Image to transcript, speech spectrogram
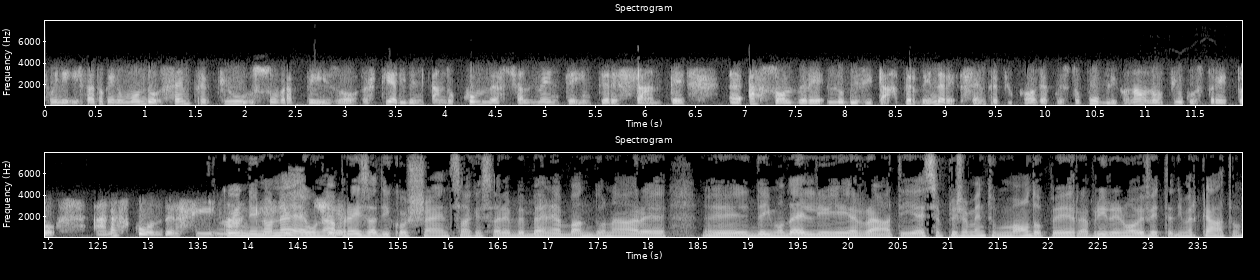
quindi il fatto che in un mondo sempre più sovrappeso stia diventando commercialmente interessante assolvere l'obesità per vendere sempre più cose a questo pubblico, no? non più costretto a nascondersi. Quindi non è una presa di coscienza che sarebbe bene abbandonare eh, dei modelli errati, è semplicemente un modo per aprire nuove fette di mercato.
